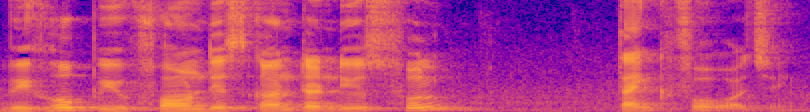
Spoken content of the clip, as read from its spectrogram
We hope you found this content useful. Thank you for watching.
